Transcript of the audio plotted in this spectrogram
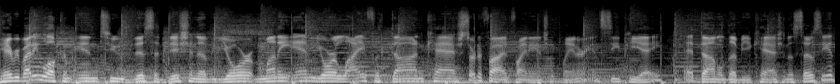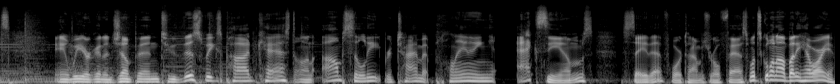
Hey, everybody, welcome into this edition of Your Money and Your Life with Don Cash, certified financial planner and CPA at Donald W. Cash and Associates. And we are going to jump into this week's podcast on obsolete retirement planning axioms. Say that four times real fast. What's going on, buddy? How are you?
